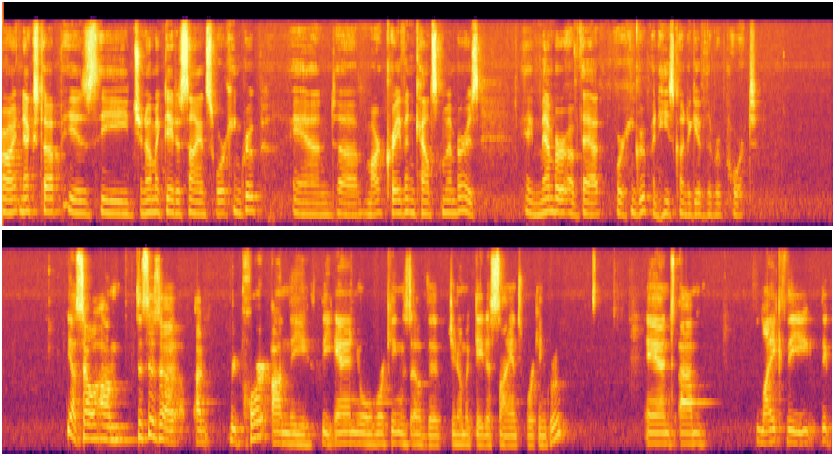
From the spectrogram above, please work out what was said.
All right, next up is the Genomic Data Science Working Group. And uh, Mark Craven, council member, is a member of that working group, and he's going to give the report. Yeah, so um, this is a, a report on the, the annual workings of the Genomic Data Science Working Group. And um, like the, the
